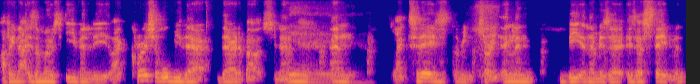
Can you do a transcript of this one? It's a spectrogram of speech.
I think that is the most evenly. Like Croatia will be there, there and abouts. You know, yeah, and yeah. like today's. I mean, sorry, England beating them is a is a statement.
